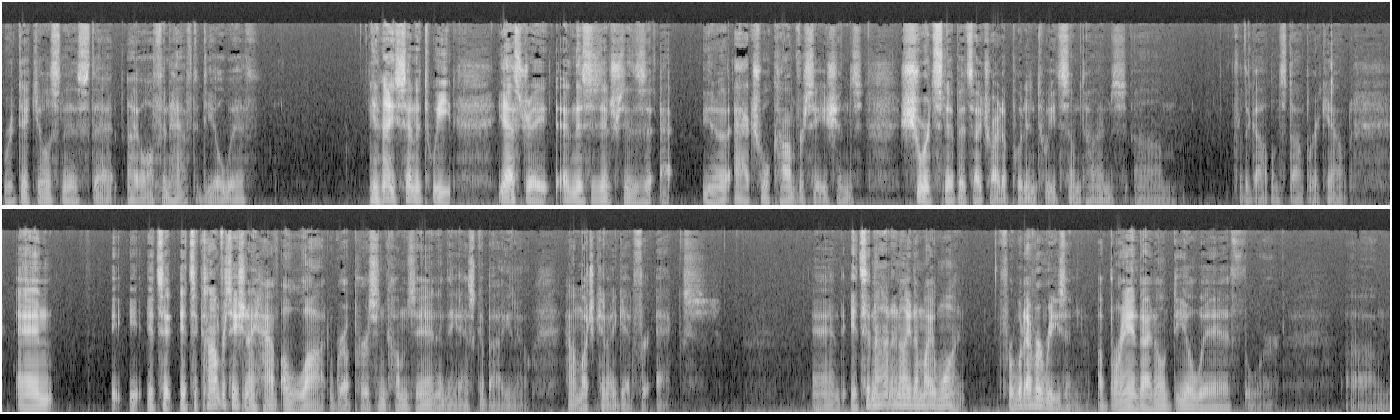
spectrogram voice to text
ridiculousness that I often have to deal with. You know, I sent a tweet yesterday, and this is interesting. This is, you know, actual conversations, short snippets I try to put in tweets sometimes um, for the Goblin Stomper account and it's a it's a conversation I have a lot where a person comes in and they ask about you know how much can I get for X, and it's not an item I want for whatever reason, a brand I don't deal with or um,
